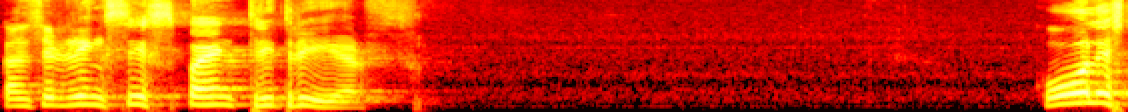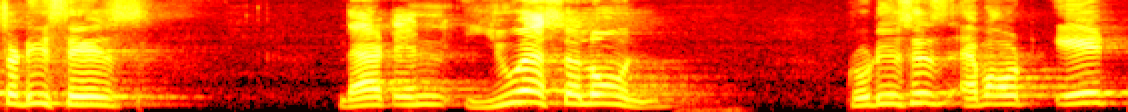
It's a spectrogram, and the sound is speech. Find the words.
considering 6.33 years. Cole study says that in US alone produces about 8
